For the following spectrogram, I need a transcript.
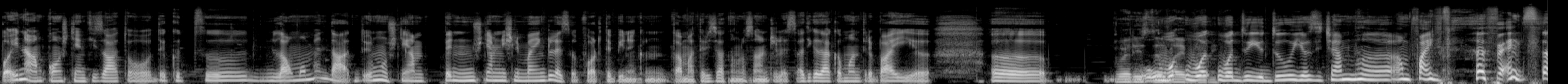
Păi n-am conștientizat-o decât uh, la un moment dat. Eu nu știam, pe, nu știam nici limba engleză foarte bine când am aterizat în Los Angeles. Adică dacă mă întrebai uh, uh, Where is the what, library? what, what do you do, eu ziceam uh, I'm fine, thanks. Nu,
